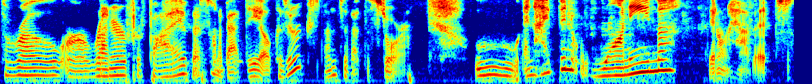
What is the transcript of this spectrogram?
throw or a runner for five. That's not a bad deal because they're expensive at the store. Ooh, and I've been wanting. They don't have it.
